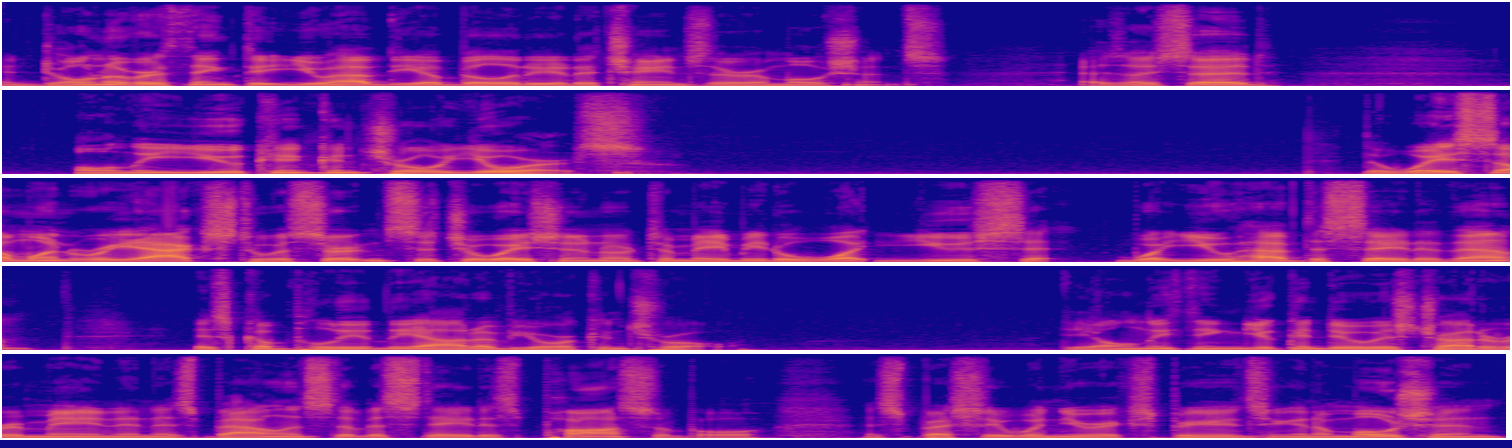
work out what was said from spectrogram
And don't ever think that you have the ability to change their emotions. As I said, only you can control yours. The way someone reacts to a certain situation or to maybe to what you say, what you have to say to them is completely out of your control. The only thing you can do is try to remain in as balanced of a state as possible, especially when you're experiencing an emotion,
